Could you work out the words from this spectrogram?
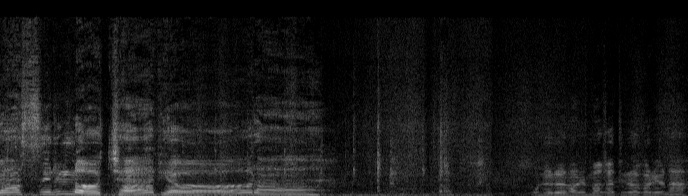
가스를 넣자, 별아. 오늘은 얼마가 들어가려나?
